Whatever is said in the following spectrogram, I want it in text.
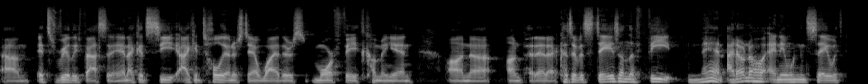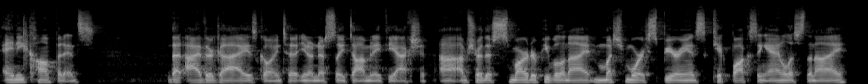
Um, it's really fascinating, and I could see, I can totally understand why there's more faith coming in on uh, on Pereira because if it stays on the feet, man, I don't know how anyone can say with any confidence that either guy is going to you know necessarily dominate the action. Uh, I'm sure there's smarter people than I, much more experienced kickboxing analysts than I,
